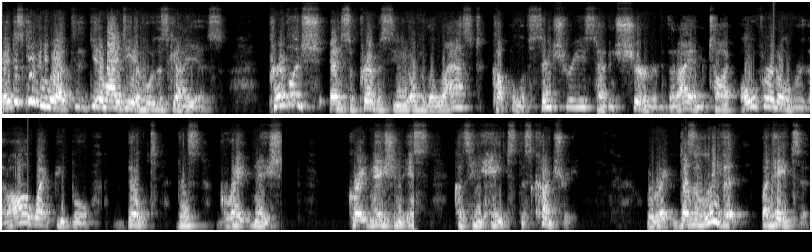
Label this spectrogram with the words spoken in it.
Okay, just giving you a, get an idea who this guy is. Privilege and supremacy over the last couple of centuries have ensured that I am taught over and over that all white people built this great nation. Great nation is because he hates this country. We doesn't leave it, but hates it.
